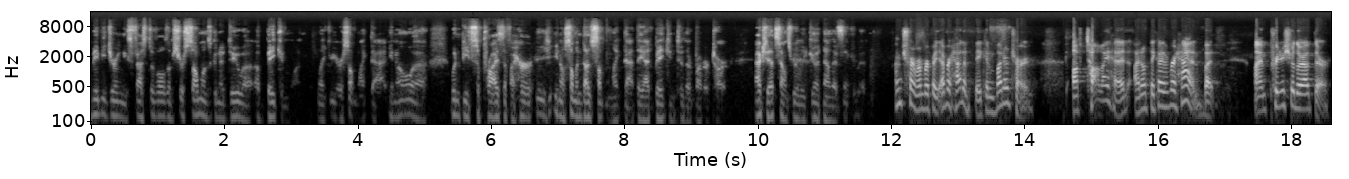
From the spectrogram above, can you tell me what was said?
maybe during these festivals i'm sure someone's going to do a, a bacon one like or something like that you know? Uh, wouldn't be surprised if i heard you know someone does something like that. They add bacon to their butter tart. Actually that sounds really good now that i think of it. I'm trying to remember if I ever had a bacon butter tart. Off the top of my head, I don't think I've ever had, but I'm pretty sure they're out there.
